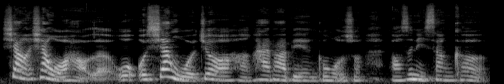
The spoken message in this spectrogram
像像我好了，我我像我就很害怕别人跟我说：“老师，你上课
